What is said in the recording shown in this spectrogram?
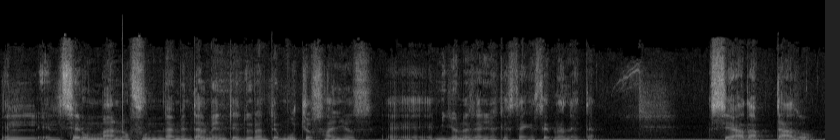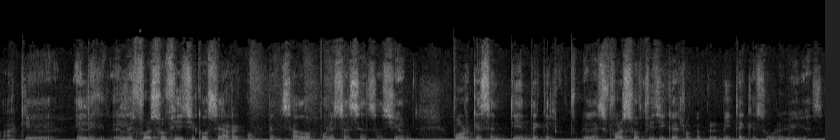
el, el, ser humano fundamentalmente durante muchos años, eh, millones de años que está en este planeta, se ha adaptado a que el, esfuerzo físico sea recompensado por esa sensación, porque se entiende que el, esfuerzo físico es lo que permite que sobrevivas.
